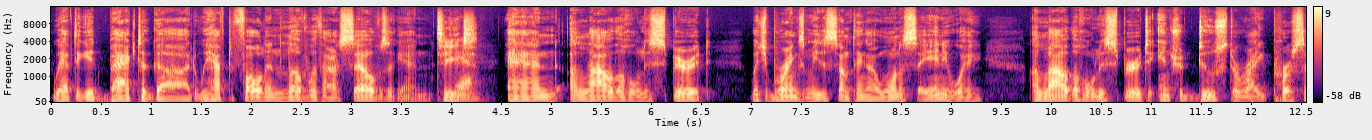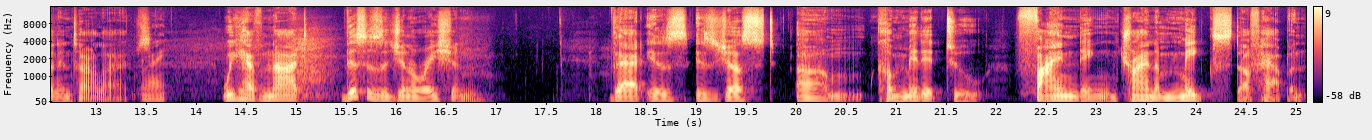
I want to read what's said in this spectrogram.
We have to get back to God. We have to fall in love with ourselves again Teach. Yeah. and allow the Holy Spirit, which brings me to something I want to say anyway, allow the Holy Spirit to introduce the right person into our lives. Right. We have not, this is a generation that is is just um, committed to finding, trying to make stuff happen.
